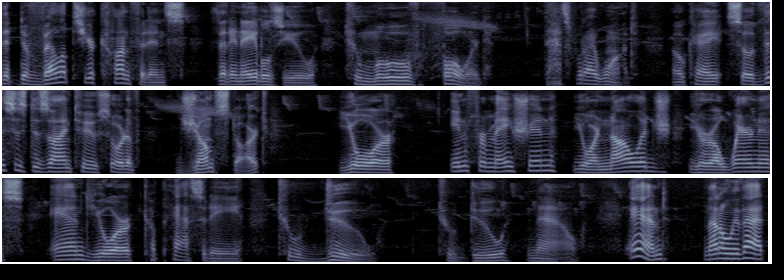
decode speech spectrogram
that develops your confidence that enables you to move forward. That's what I want, okay? So this is designed to sort of jumpstart your information, your knowledge, your awareness, and your capacity to do, to do now. And not only that,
